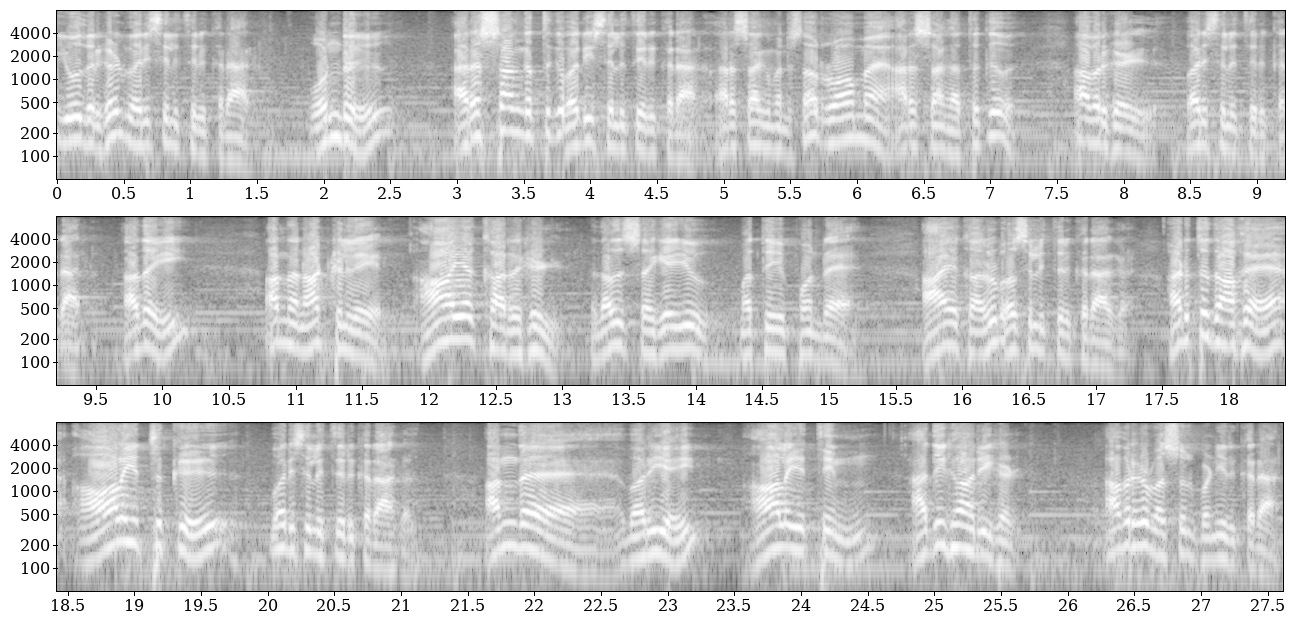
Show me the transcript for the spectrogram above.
யூதர்கள் வரி செலுத்தியிருக்கிறார். ஒன்று அரசாங்கத்துக்கு வரி செலுத்தியிருக்கிறார். அரசாங்கம் என்று சொன்னால் ரோம அரசாங்கத்துக்கு அவர்கள் வரி செலுத்தியிருக்கிறார் அதை அந்த நாட்களிலே ஆயக்காரர்கள் அதாவது சகேயு மத்திய போன்ற ஆயக்காரர்கள் வசூலித்திருக்கிறார்கள். அடுத்ததாக ஆலயத்துக்கு வரி செலுத்தியிருக்கிறார்கள். அந்த வரியை ஆலயத்தின் அதிகாரிகள் அவர்கள் வசூல் பண்ணியிருக்கிறார்.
